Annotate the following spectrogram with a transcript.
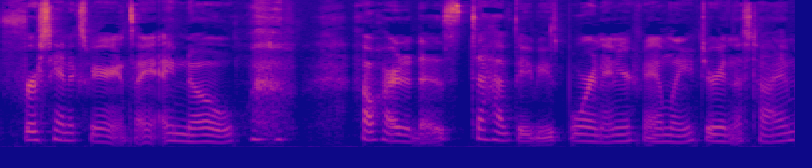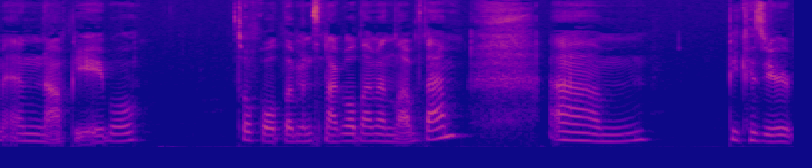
firsthand experience, I, I know how hard it is to have babies born in your family during this time and not be able to hold them and snuggle them and love them um, because you're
